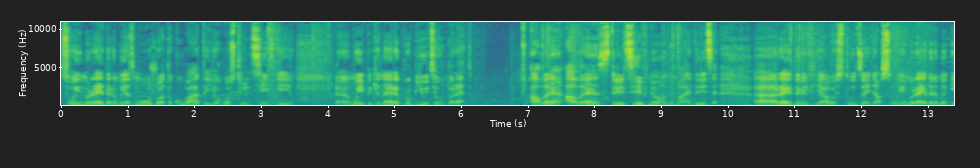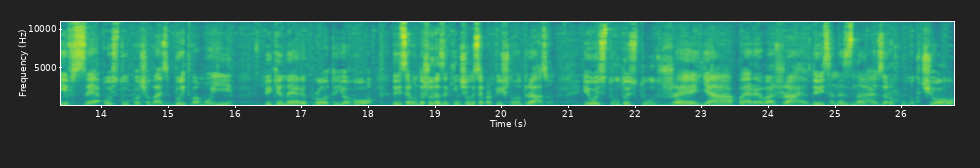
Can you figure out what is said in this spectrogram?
своїми рейдерами я зможу атакувати його стрільців, і е, мої пікінери проб'ються вперед. Але, але стрільців в нього немає. Дивіться, рейдерів я ось тут зайняв своїми рейдерами, і все. Ось тут почалась битва. Мої пікінери проти його. Дивіться, рундашири закінчилися практично одразу. І ось тут, ось тут вже я переважаю. Дивіться, не знаю за рахунок чого,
